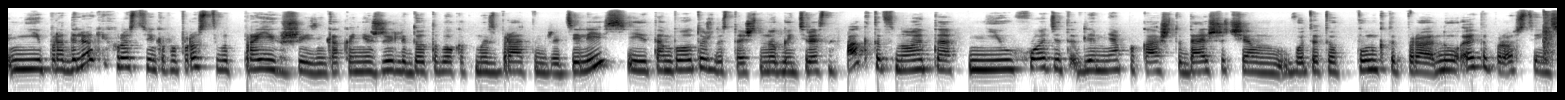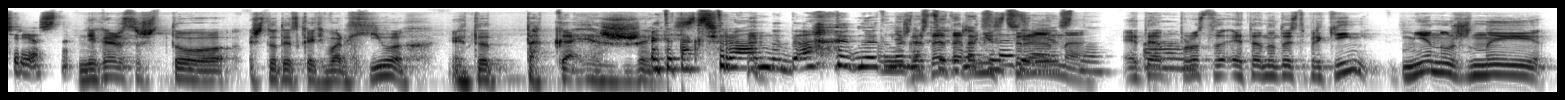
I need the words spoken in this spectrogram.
не про далеких родственников, а просто вот про их жизнь, как они жили до того, как мы с братом родились. И там было тоже достаточно много интересных фактов, но это не уходит для меня пока что дальше, чем вот этого пункта про... Ну, это просто интересно. Мне кажется, что что-то искать в архивах – это такая жесть. Это так странно, да. Но это Мне кажется, это это даже не странно. Это А. просто, это, ну, то есть, прикинь, мне нужны,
